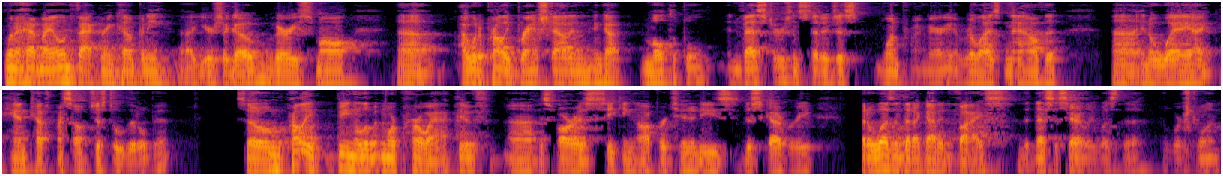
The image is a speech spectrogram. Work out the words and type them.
when I had my own factoring company uh, years ago, very small, uh, I would have probably branched out and, and, got multiple investors instead of just one primary. I realized now that uh, in a way I handcuffed myself just a little bit. So probably being a little bit more proactive uh, as far as seeking opportunities, discovery. But it wasn't that I got advice that necessarily was the, the worst one.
